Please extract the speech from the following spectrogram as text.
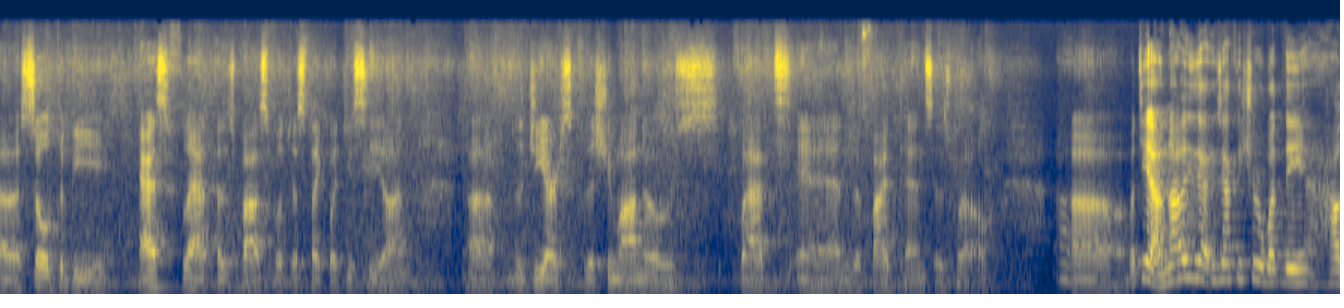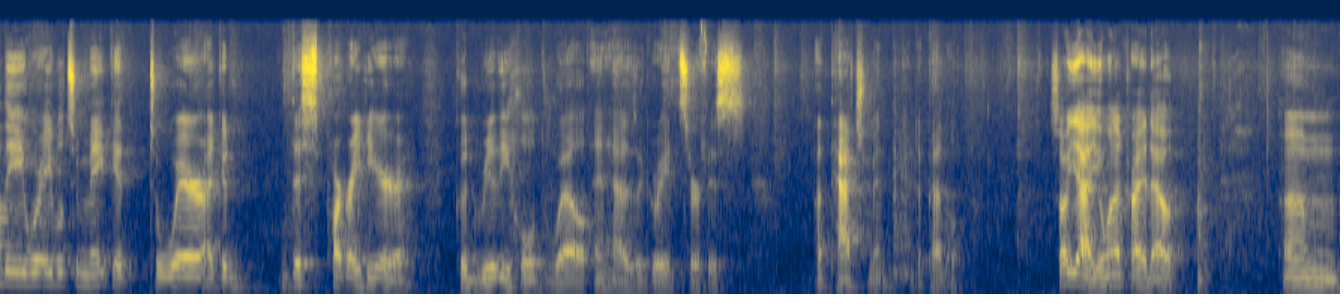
uh, sole to be as flat as possible, just like what you see on uh, the GR, the Shimano's flats and the 510s as well. Uh, but yeah, I'm not exactly sure what they, how they were able to make it to where I could, this part right here could really hold well and has a great surface attachment to the pedal. So yeah, you want to try it out. Um,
